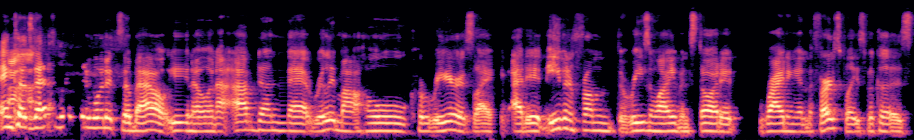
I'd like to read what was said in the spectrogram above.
And because that's really what it's about, you know, and I, have done that really my whole career. It's like I didn't even from the reason why I even started writing in the first place, because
